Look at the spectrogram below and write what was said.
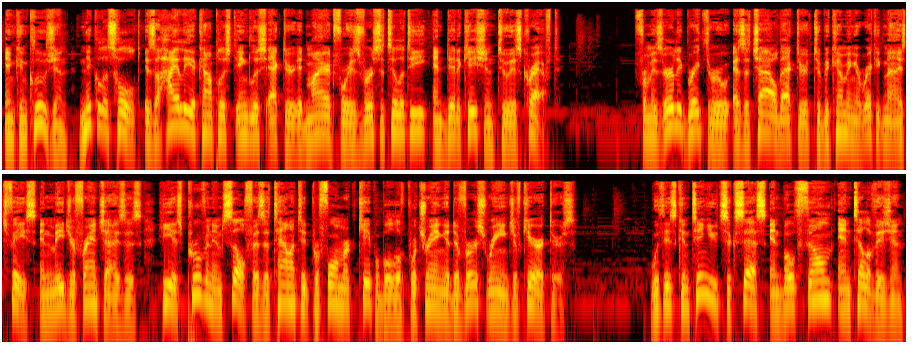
In conclusion, Nicholas Hoult is a highly accomplished English actor admired for his versatility and dedication to his craft. From his early breakthrough as a child actor to becoming a recognized face in major franchises, he has proven himself as a talented performer capable of portraying a diverse range of characters. With his continued success in both film and television,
